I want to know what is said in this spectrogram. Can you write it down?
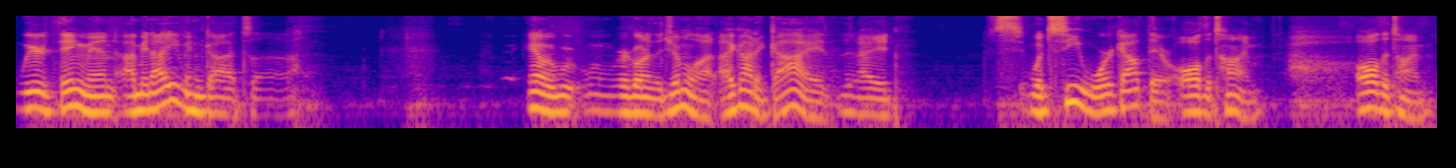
weird thing, man. I mean, I even got, uh, you know, when we were going to the gym a lot, I got a guy that I would see work out there all the time, all the time.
